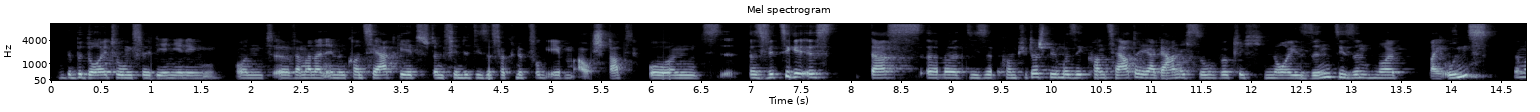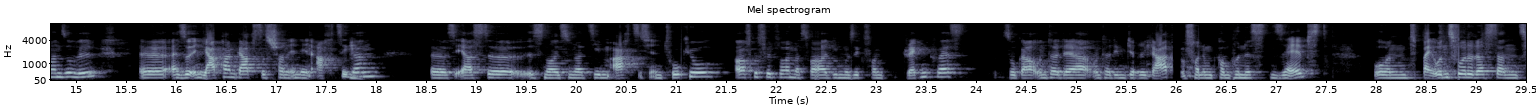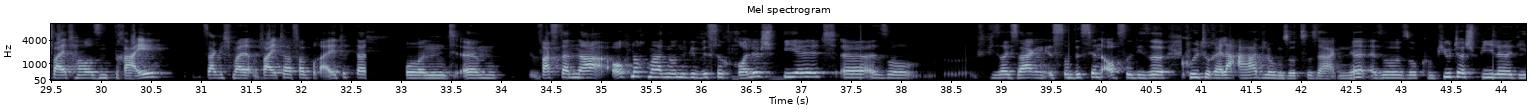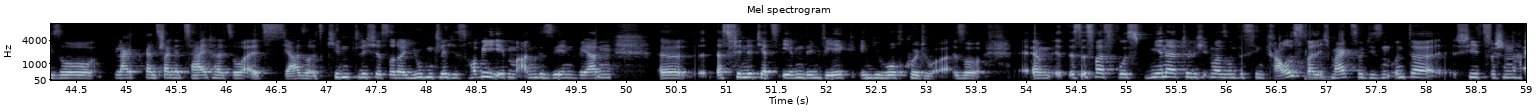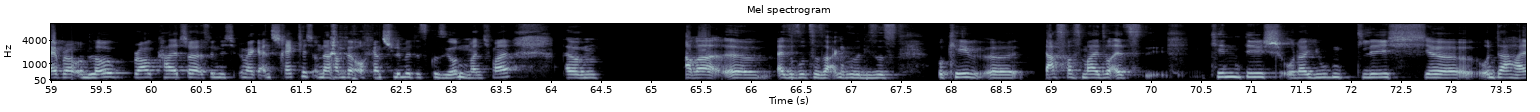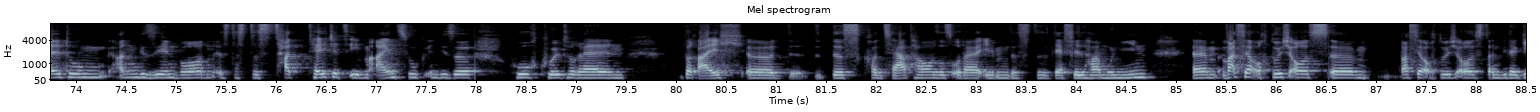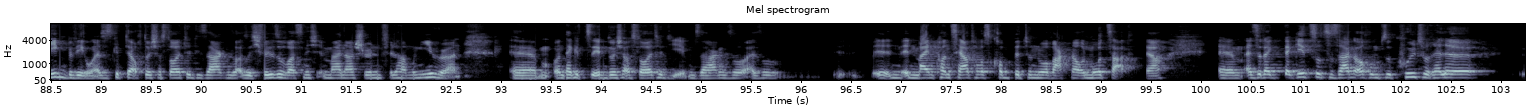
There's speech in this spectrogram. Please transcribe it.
eine Bedeutung für denjenigen. Und äh, wenn man dann in ein Konzert geht, dann findet diese Verknüpfung eben auch statt. Und das Witzige ist, dass äh, diese Computerspielmusikkonzerte ja gar nicht so wirklich neu sind. Sie sind neu bei uns, wenn man so will. Äh, also in Japan gab es das schon in den 80ern. Mhm. Äh, das erste ist 1987 in Tokio aufgeführt worden. Das war die Musik von Dragon Quest, sogar unter, der, unter dem Dirigat von dem Komponisten selbst. Und bei uns wurde das dann 2003, sage ich mal, weiter verbreitet. Dann. Und ähm, was dann da auch nochmal so eine gewisse Rolle spielt, äh, also wie soll ich sagen, ist so ein bisschen auch so diese kulturelle Adlung sozusagen. Ne? Also so Computerspiele, die so lang, ganz lange Zeit halt so als, ja, so als kindliches oder jugendliches Hobby eben angesehen werden. Äh, das findet jetzt eben den Weg in die Hochkultur. Also ähm, es ist was, wo es mir natürlich immer so ein bisschen graust, weil ich mag so diesen Unterschied zwischen Highbrow und Lowbrow Culture, finde ich immer ganz schrecklich und da haben wir auch ganz schlimme Diskussionen manchmal. Ähm, aber äh, also sozusagen so dieses okay, äh, das, was mal so als kindisch oder jugendliche Unterhaltung angesehen worden ist, dass das hat, hält jetzt eben Einzug in diese hochkulturellen Bereich äh, des Konzerthauses oder eben des, der Philharmonien, ähm, was ja auch durchaus, ähm, was ja auch durchaus dann wieder Gegenbewegung. Also es gibt ja auch durchaus Leute, die sagen so, also ich will sowas nicht in meiner schönen Philharmonie hören. Ähm, und da gibt es eben durchaus Leute, die eben sagen so, also in, in mein Konzerthaus kommt bitte nur Wagner und Mozart. Ja? Ähm, also da, da geht es sozusagen auch um so kulturelle,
